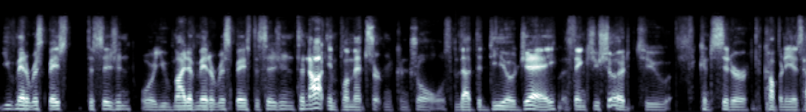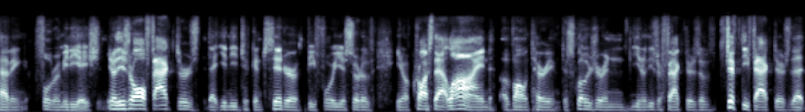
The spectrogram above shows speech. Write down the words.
you've made a risk based decision, or you might have made a risk based decision to not implement certain controls that the DOJ thinks you should to consider the company as having full remediation. You know, these are all factors that you need to consider before you sort of, you know, cross that line of voluntary disclosure. And, you know, these are factors of 50 factors that,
